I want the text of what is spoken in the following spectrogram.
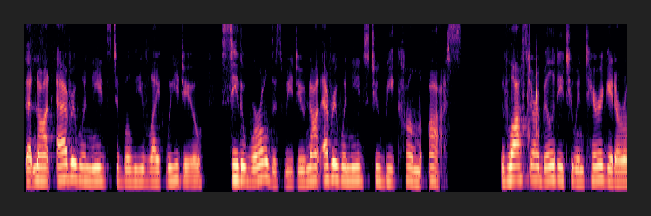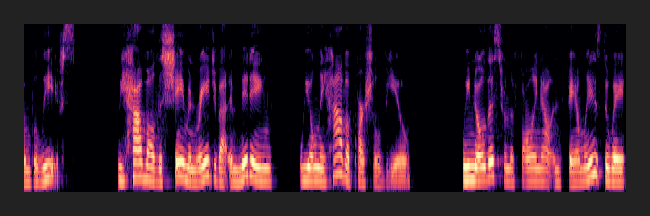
that not everyone needs to believe like we do, see the world as we do. Not everyone needs to become us. We've lost our ability to interrogate our own beliefs. We have all this shame and rage about admitting we only have a partial view. We know this from the falling out in families, the way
